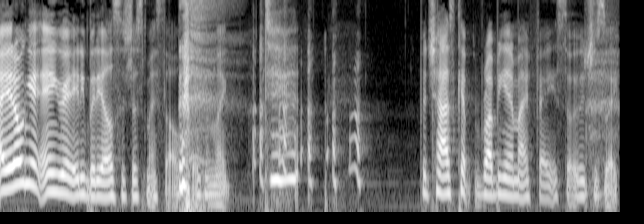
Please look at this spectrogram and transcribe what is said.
I don't get angry at anybody else. It's just myself. Like, I'm like. But Chaz kept rubbing it in my face, so it was just like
